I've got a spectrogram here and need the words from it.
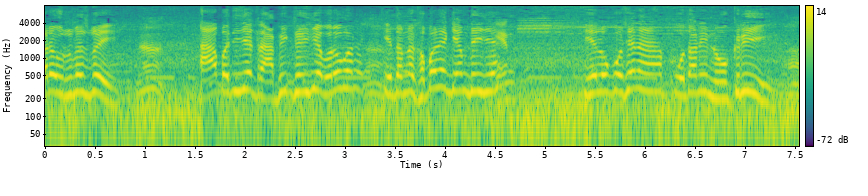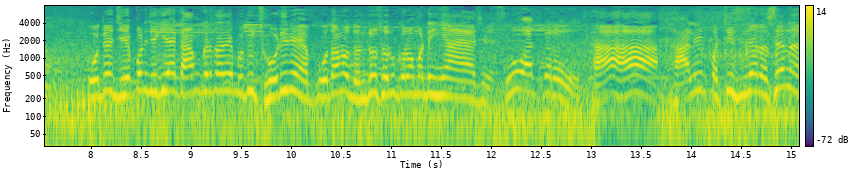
અરે ઉર્મેશભાઈ હા. આ બધી જે ટ્રાફિક થઈ છે બરોબર? એ તમને ખબર છે કેમ થઈ છે? એ લોકો છે ને પોતાની નોકરી પોતે જે પણ જગ્યાએ કામ કરતા એ બધું છોડીને પોતાનો ધંધો શરૂ કરવા માટે અહીંયા આવ્યા છે. શું વાત કરો છો? હા હા. ખાલી પચીસ હજાર હશે ને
